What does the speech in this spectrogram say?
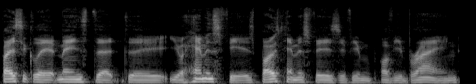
basically it means that the your hemispheres, both hemispheres of your of your brain,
